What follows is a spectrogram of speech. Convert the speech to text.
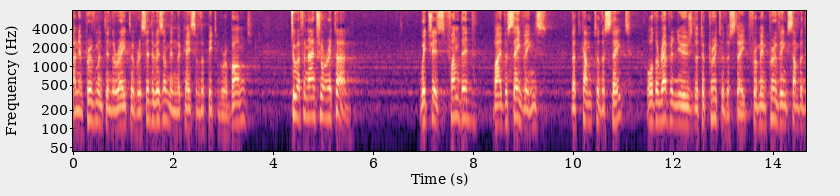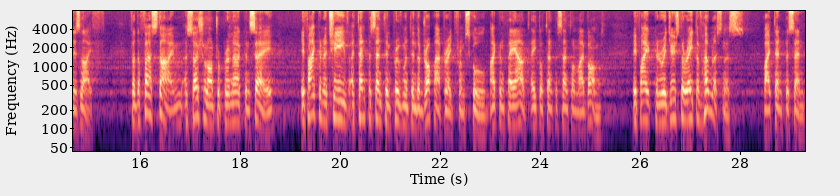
an improvement in the rate of recidivism in the case of the Peterborough Bond, to a financial return, which is funded by the savings that come to the state or the revenues that accrue to the state from improving somebody's life. For the first time, a social entrepreneur can say, if I can achieve a 10% improvement in the dropout rate from school, I can pay out 8 or 10% on my bond. If I can reduce the rate of homelessness by 10%,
